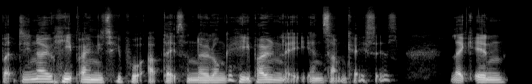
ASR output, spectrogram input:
but do you know heap only tuple updates are no longer heap only in some cases? Like in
